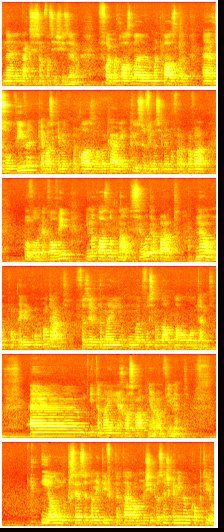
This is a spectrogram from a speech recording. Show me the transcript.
na, na aquisição que vocês fizeram. Foi uma cláusula, uma cláusula uh, resolutiva, que é basicamente uma cláusula bancária que, se o financiamento não for aprovado, o valor é devolvido, e uma cláusula penal. Se a outra parte não cumprir com o contrato, fazer também uma devolução de algum montante. Uh, e também em relação à penhora, obviamente. E ao longo do processo eu também tive que tratar de algumas situações que a mim não me competiam,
